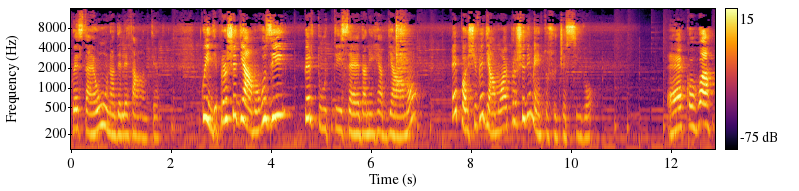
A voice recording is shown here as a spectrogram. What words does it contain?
questa è una delle tante. Quindi procediamo così per tutti i sedani che abbiamo e poi ci vediamo al procedimento successivo. Ecco qua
